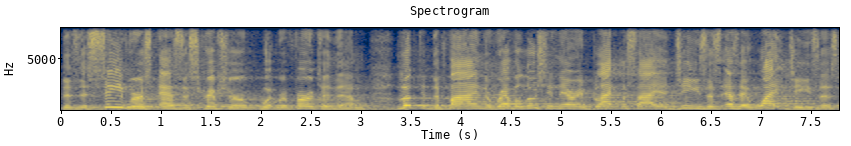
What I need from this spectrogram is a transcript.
The deceivers, as the scripture would refer to them, look to define the revolutionary black Messiah Jesus as a white Jesus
